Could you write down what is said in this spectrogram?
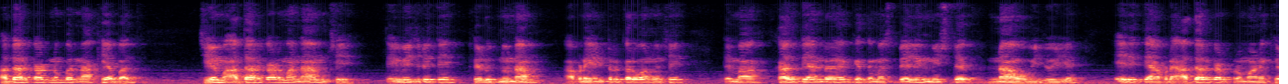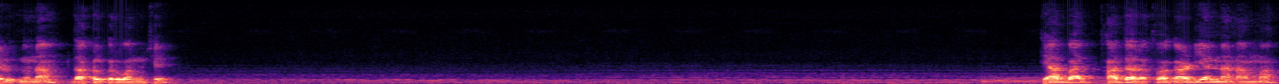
આધાર કાર્ડ નંબર નાખ્યા બાદ જેમ આધાર કાર્ડમાં નામ છે તેવી જ રીતે ખેડૂતનું નામ આપણે એન્ટર કરવાનું છે. તેમાં ખાસ ધ્યાન રહે કે તેમાં સ્પેલિંગ મિસ્ટેક ના હોવી જોઈએ. એ રીતે આપણે આધાર કાર્ડ પ્રમાણે ખેડૂતનું નામ દાખલ કરવાનું છે. ત્યારબાદ ફાધર અથવા ગાર્ડિયનના નામમાં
